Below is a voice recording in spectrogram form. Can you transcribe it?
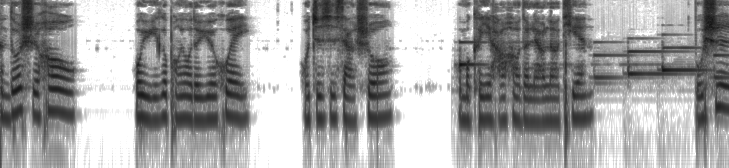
很多时候，我与一个朋友的约会，我只是想说，我们可以好好的聊聊天。不是，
